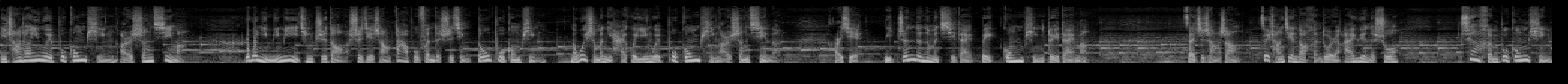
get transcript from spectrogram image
你常常因为不公平而生气吗？如果你明明已经知道世界上大部分的事情都不公平，那为什么你还会因为不公平而生气呢？而且，你真的那么期待被公平对待吗？在职场上，最常见到很多人哀怨地说：“这样很不公平，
